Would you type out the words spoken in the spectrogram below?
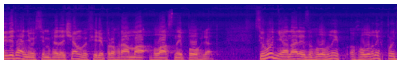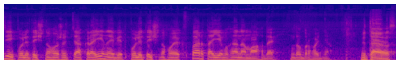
Мої вітання усім глядачам в ефірі програма Власний погляд. Сьогодні аналіз головних, головних подій політичного життя країни від політичного експерта Євгена Магди. Доброго дня. Вітаю вас.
